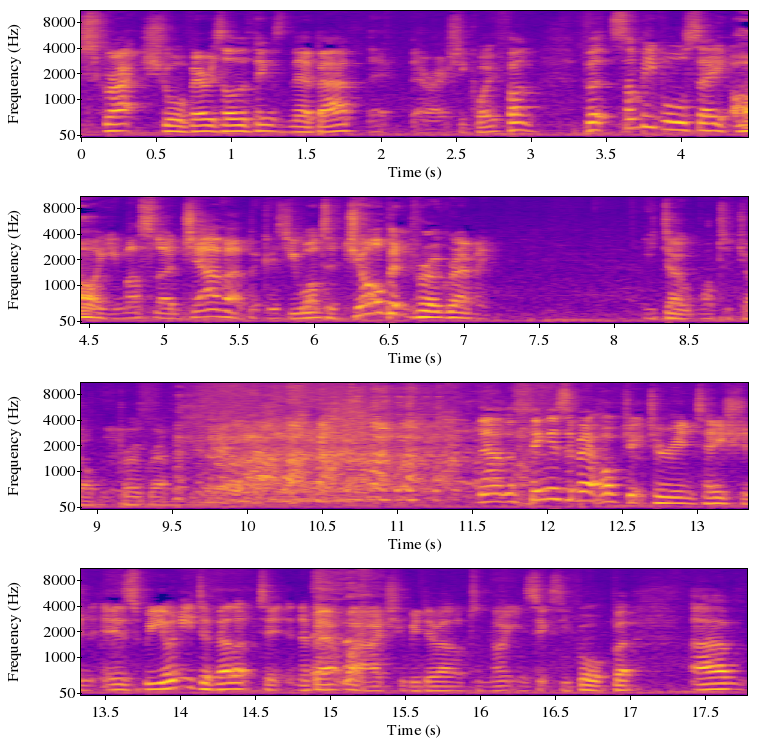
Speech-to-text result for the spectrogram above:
Scratch or various other things and they're bad. They're, they're actually quite fun. But some people will say, oh, you must learn Java because you want a job in programming. You don't want a job in programming. now, the thing is about object orientation is we only developed it in about, well, actually, we developed in 1964, but um,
